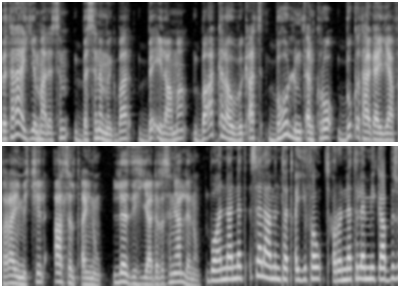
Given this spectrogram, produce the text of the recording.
በተለያየ ማለትም በስነ ምግባር፣ በኢላማ፣ በአካላዊ ብቃት በሁሉም ጠንክሮ ብቁ ታጋይ ሊያፈራ የሚችል አሰልጣኝ ነው ለዚህ እያደረስን ያለ ነው። በዋናነት ሰላምን ተጠይፈው ጦርነት ለሚጋብዙ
